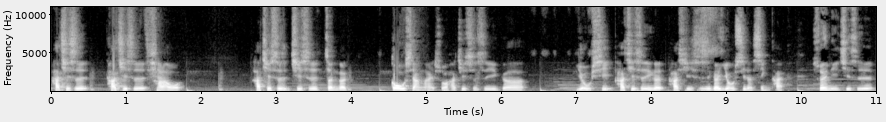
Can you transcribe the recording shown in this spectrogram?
它其实，它其实好了，我，它其实其实整个构想来说，它其实是一个游戏，它其实一个它其实是一个游戏的形态。所以你其实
